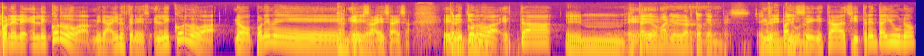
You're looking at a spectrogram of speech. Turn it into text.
Ponele, el de Córdoba, mira, ahí los tenés. El de Córdoba, no, poneme esa, esa, esa. El 31. de Córdoba está el mm, estadio Mario Alberto Kempes, el me 31. parece que está, sí, 31.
